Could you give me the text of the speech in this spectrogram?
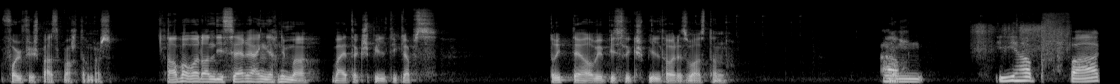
voll viel Spaß gemacht damals. Aber war dann die Serie eigentlich nicht mehr weitergespielt. Ich glaube, das dritte habe ich ein bisschen gespielt, aber das war es dann. Ähm, ich habe Far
